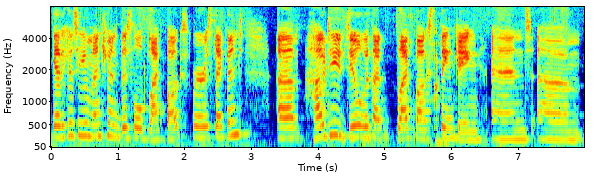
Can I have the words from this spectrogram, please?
Yeah, because you mentioned this whole black box for a second. Um, how do you deal with that black box thinking and um,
